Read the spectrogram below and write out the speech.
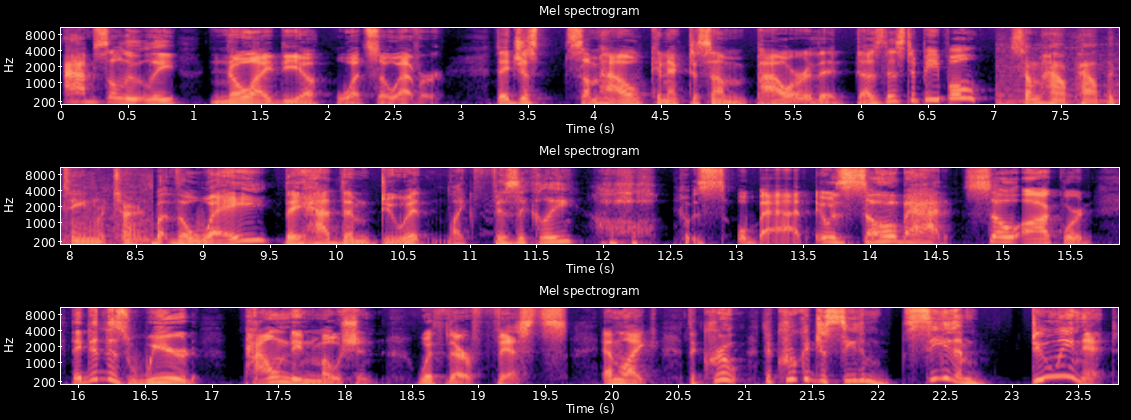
absolutely no idea whatsoever. They just somehow connect to some power that does this to people? Somehow Palpatine returned. But the way they had them do it, like physically, oh, it was so bad. It was so bad. So awkward. They did this weird pounding motion with their fists. And like the crew, the crew could just see them see them doing it.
